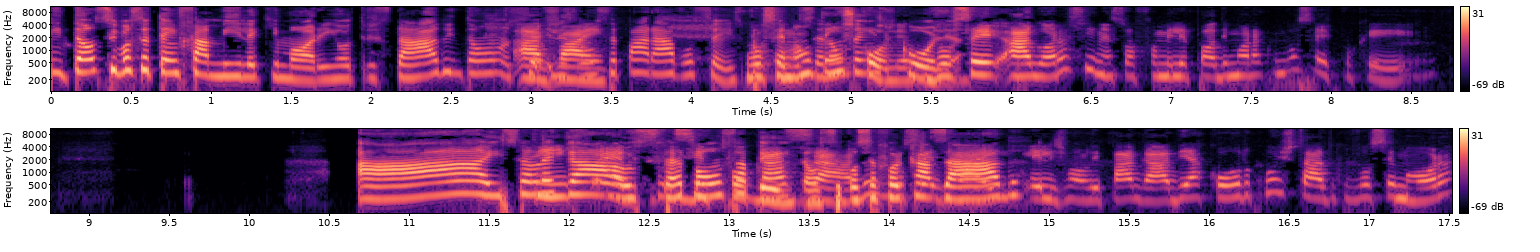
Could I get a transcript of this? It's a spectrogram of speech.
Então, se você tem família que mora em outro estado, então ah, eles vai. vão separar vocês. Você não, você tem, não escolha. tem, escolha. Você agora sim, né? Sua família pode morar com você, porque ah, isso é sim, legal, é, isso é bom saber. Casado, então, se você for casado, eles vão lhe pagar de acordo com o estado que você mora.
